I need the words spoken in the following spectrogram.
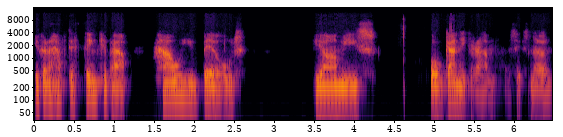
you're going to have to think about how you build the army's organigram, as it's known.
